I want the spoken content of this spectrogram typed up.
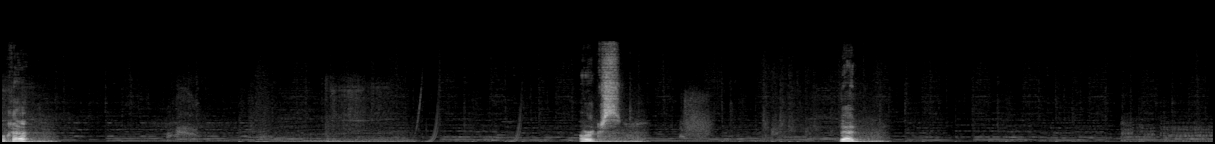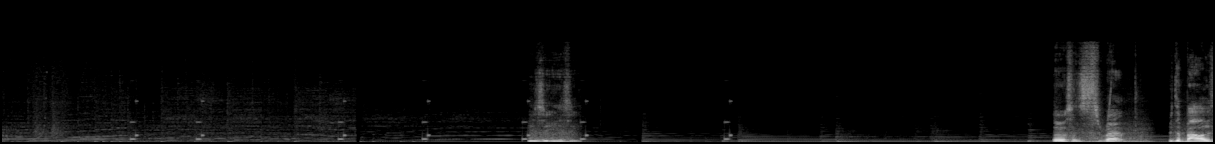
Okay. Works. Dead. Easy, easy. So since we're the Battle of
